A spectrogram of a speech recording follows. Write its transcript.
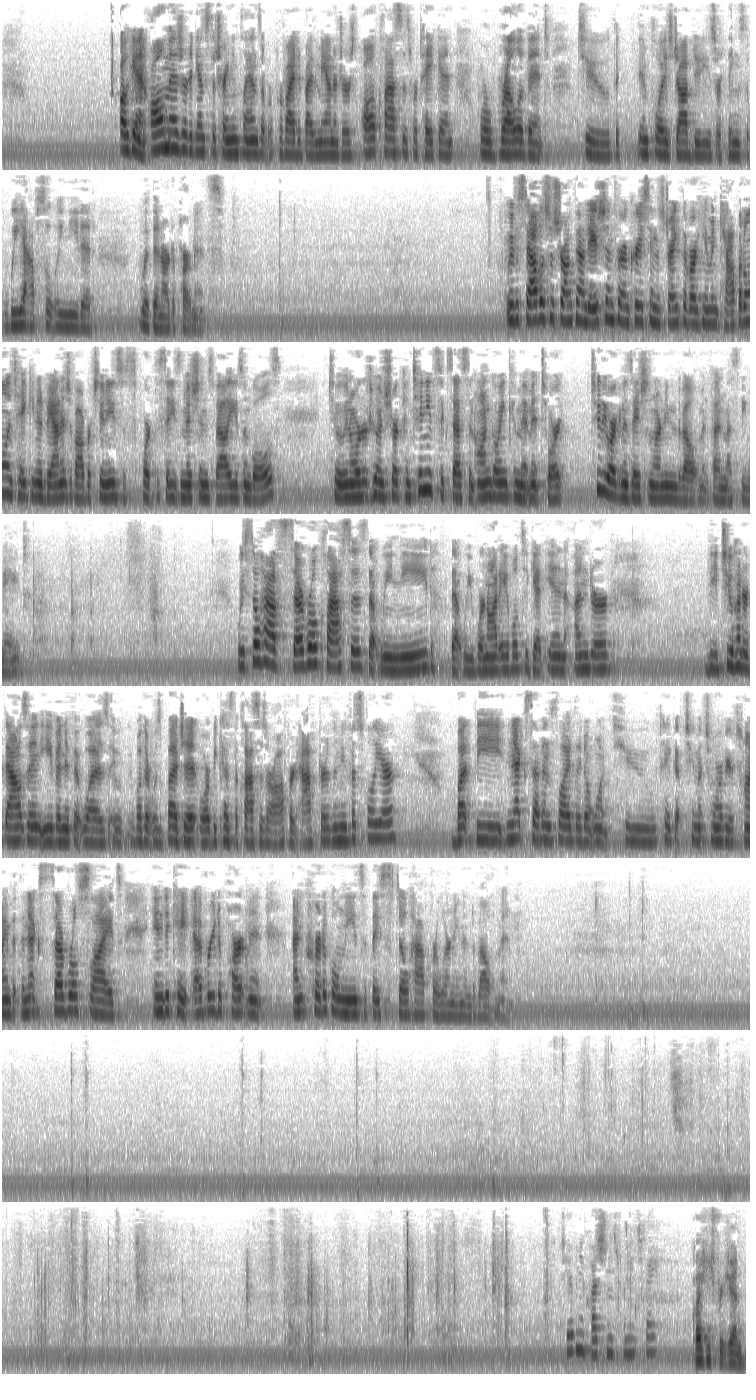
Again, all measured against the training plans that were provided by the managers. All classes were taken, were relevant to the employees' job duties or things that we absolutely needed within our departments. We've established a strong foundation for increasing the strength of our human capital and taking advantage of opportunities to support the city's missions, values, and goals to, in order to ensure continued success and ongoing commitment to, our, to the organization learning and development fund must be made. We still have several classes that we need that we were not able to get in under the 200,000, even if it was, whether it was budget or because the classes are offered after the new fiscal year. But the next seven slides, I don't want to take up too much more of your time, but the next several slides indicate every department and critical needs that they still have for learning and development. You have any questions for me today? Questions for Jen?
